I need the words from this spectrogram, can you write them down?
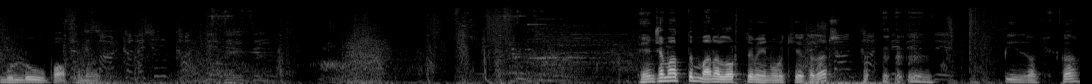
Blue buff'ımı. Penceme attım bana Lord demeyin 12'ye kadar. Bir dakika.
